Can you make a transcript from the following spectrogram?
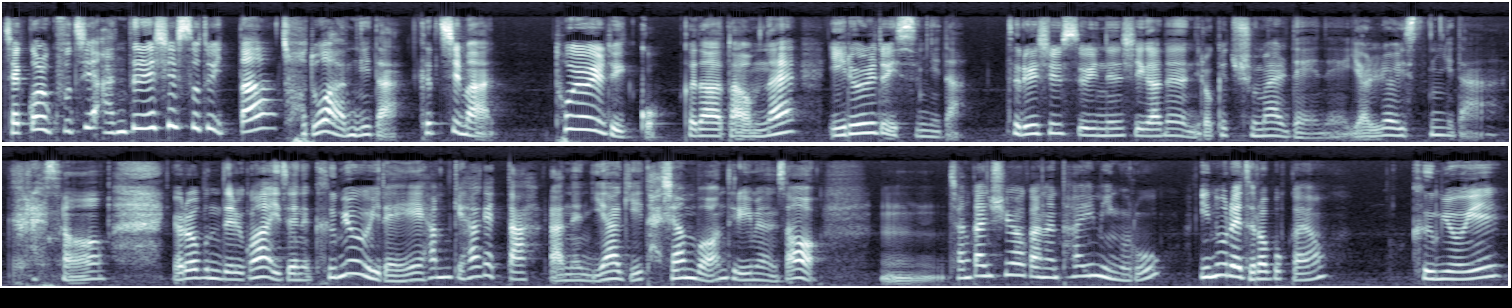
제 걸 굳이 안 들으실 수도 있다? 저도 압니다. 그치만, 토요일도 있고, 그 다음날 일요일도 있습니다. 들으실 수 있는 시간은 이렇게 주말 내내 열려 있습니다. 그래서 여러분들과 이제는 금요일에 함께 하겠다라는 이야기 다시 한번 드리면서 음, 잠깐 쉬어가는 타이밍으로 이 노래 들어볼까요? 금요일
